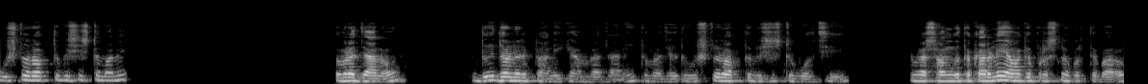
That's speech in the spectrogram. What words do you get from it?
উষ্ণ রক্ত বিশিষ্ট মানে তোমরা জানো, দুই ধরনের প্রাণীকে আমরা জানি। তোমরা যেহেতু উষ্ণ রক্ত বিশিষ্ট বলছি, তোমরা সঙ্গত কারণেই আমাকে প্রশ্ন করতে পারো।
